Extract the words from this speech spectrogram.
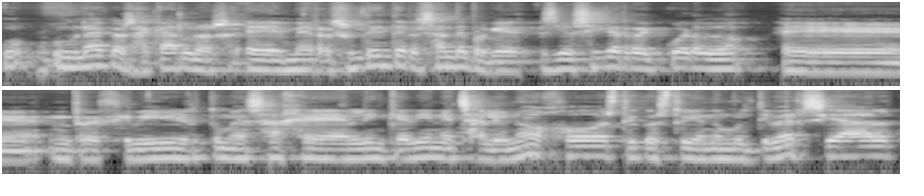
Una cosa, Carlos, eh, me resulta interesante porque yo sí que recuerdo eh, recibir tu mensaje en LinkedIn, échale un ojo, estoy construyendo Multiversial,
